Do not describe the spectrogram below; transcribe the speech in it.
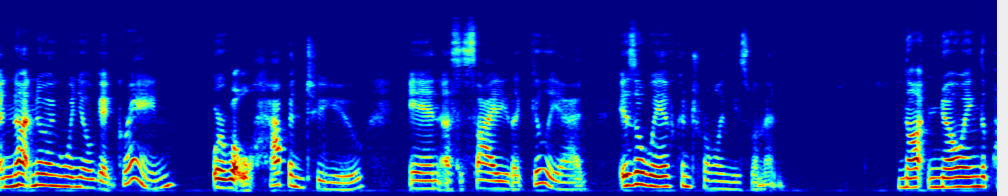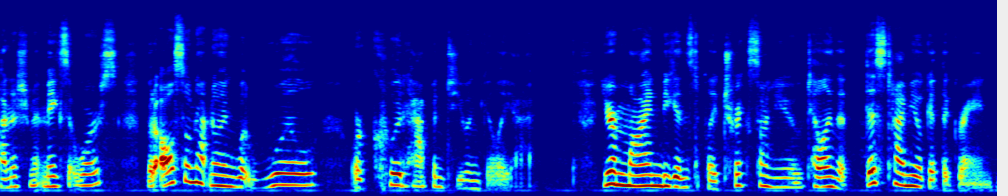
and not knowing when you'll get grain, or what will happen to you in a society like Gilead, is a way of controlling these women. Not knowing the punishment makes it worse, but also not knowing what will or could happen to you in Gilead. Your mind begins to play tricks on you, telling that this time you'll get the grain,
